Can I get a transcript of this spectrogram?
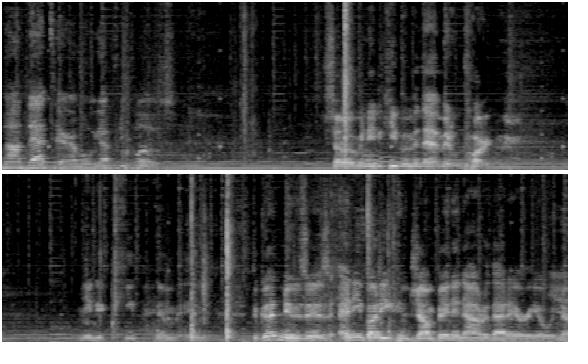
Not that terrible. We got pretty close. So we need to keep him in that middle part. Need to keep him in. The good news is anybody can jump in and out of that area with no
